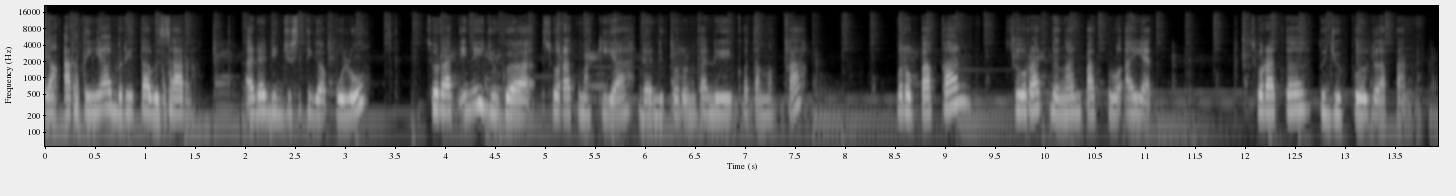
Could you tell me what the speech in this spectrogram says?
yang artinya berita besar. Ada di juz 30. Surat ini juga surat Makiyah dan diturunkan di kota Mekah. Merupakan surat dengan 40 ayat. Surat ke-78.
